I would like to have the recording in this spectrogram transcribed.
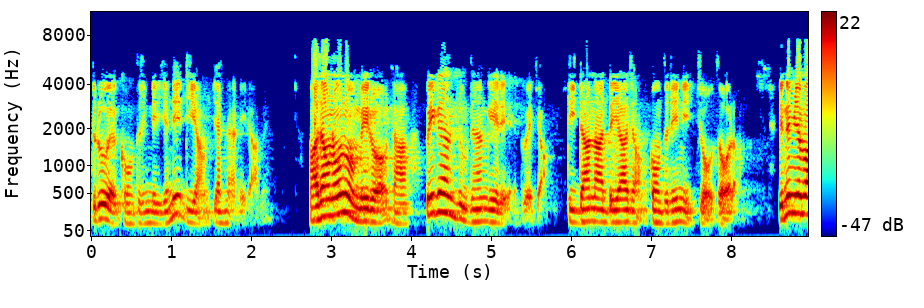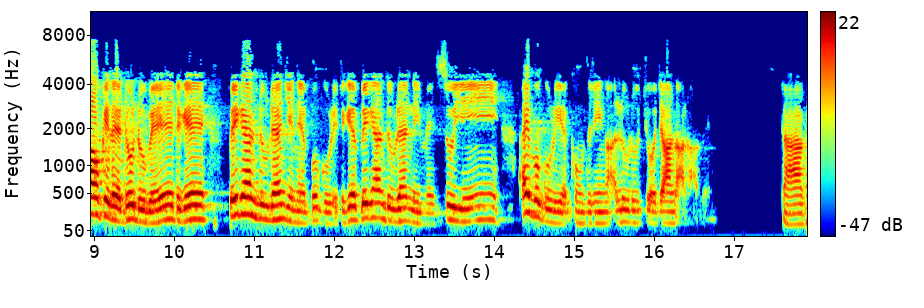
သူတို့ရဲ့ဂုံသတိနဲ့ယနေ့တည်အောင်ပြန့်နှံ့နေတာပဲ။ဘာကြောင့်လုံးလို့မေးတော့ဒါပေကံလှူဒန်းခဲ့တဲ့အတွက်ကြောင့်ဒီဒါနာတရားကြောင့်ဂုံသတိနဲ့ကြော်စောတာ။ဒီနေ့မြန်မာကိလေတို့တူပဲတကယ်ပေကံလှူဒန်းခြင်းတဲ့ပုံကိုယ်တွေတကယ်ပေကံလှူဒန်းနေမယ်ဆိုရင်အဲ့ပုံကိုယ်တွေရဲ့ဂုံသတိကအလိုလိုကြော်ကြားလာတာပဲ။ဒါက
